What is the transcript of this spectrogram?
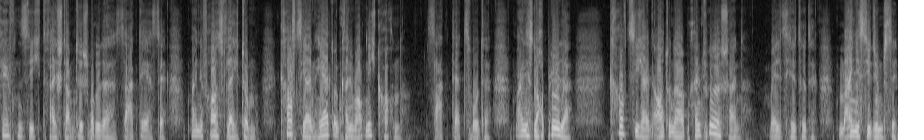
treffen sich drei Stammtischbrüder, sagt der erste. Meine Frau ist vielleicht dumm. Kauft sie einen Herd und kann überhaupt nicht kochen, sagt der zweite. Meine ist noch blöder. Kauft sich ein Auto und hat keinen Führerschein, meldet sich der dritte. Meine ist die dümmste.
